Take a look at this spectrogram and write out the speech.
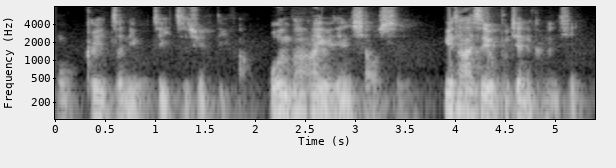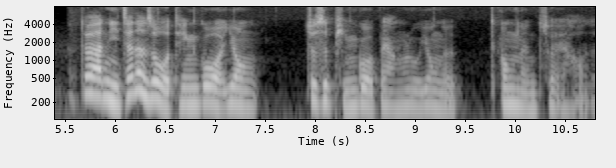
我可以整理我自己资讯的地方。我很怕它有一天消失，因为它还是有不见的可能性。对啊，你真的是我听过用就是苹果备忘录用的功能最好的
